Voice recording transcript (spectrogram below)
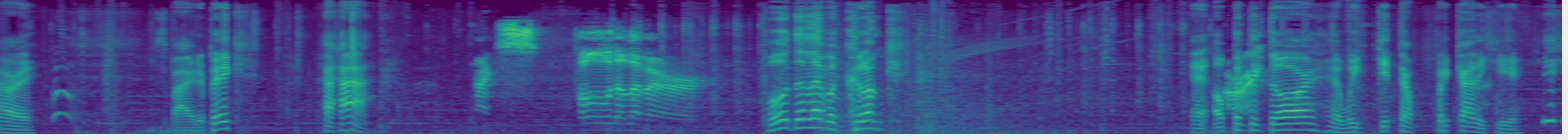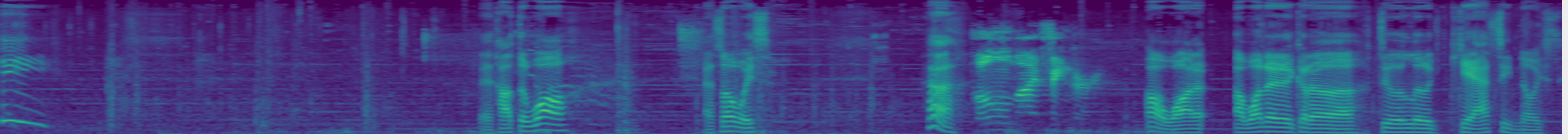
All right. Spider pick. Haha. Nice. Pull the lever. Pull the lever, crunk. And open the door, and we get the frick out of here. Hee Then hot the wall. As always. Huh. Pull my finger. Oh, wanted, I wanted it gonna do a little gassy noise.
